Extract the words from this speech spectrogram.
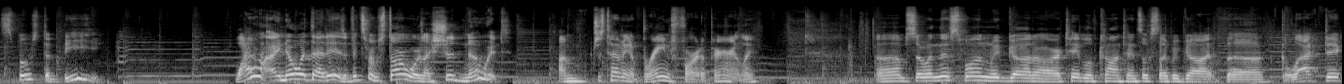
supposed to be. Why don't I know what that is? If it's from Star Wars, I should know it. I'm just having a brain fart, apparently. Um, so in this one, we've got our table of contents. Looks like we've got the Galactic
